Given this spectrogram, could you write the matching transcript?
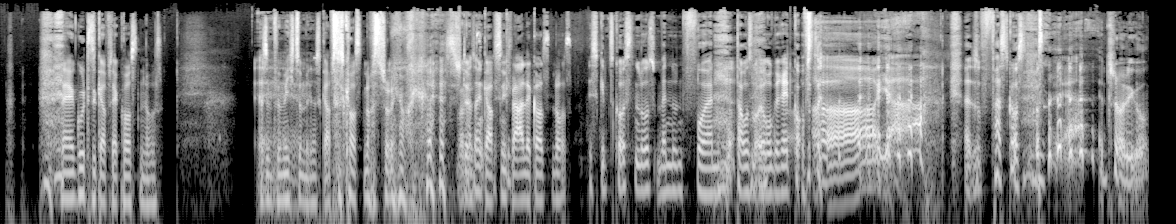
naja gut, es gab es ja kostenlos. Also für mich äh, zumindest gab es es kostenlos, Entschuldigung. Es stimmt, gab es nicht für alle kostenlos. Es gibt es kostenlos, wenn du vorher ein 1000 Euro Gerät kaufst. Oh, ja. Also fast kostenlos. Ja, Entschuldigung.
